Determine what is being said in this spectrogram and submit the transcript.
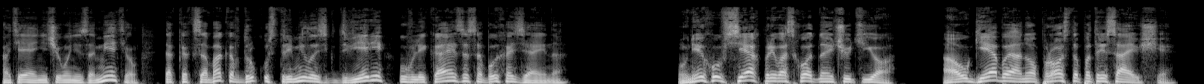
хотя я ничего не заметил, так как собака вдруг устремилась к двери, увлекая за собой хозяина. «У них у всех превосходное чутье, а у Гебы оно просто потрясающее.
